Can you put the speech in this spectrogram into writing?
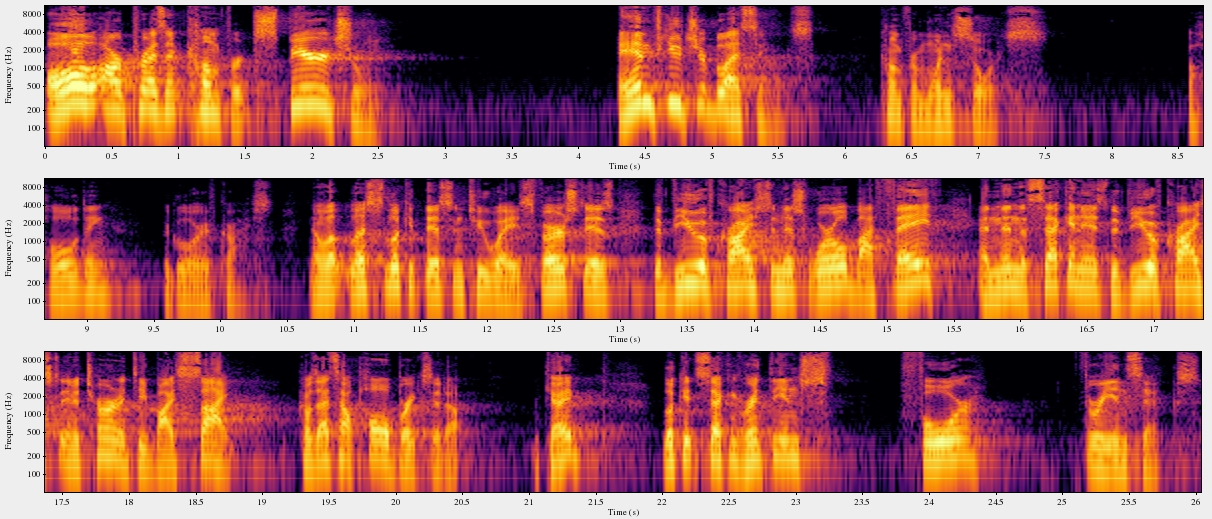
all our present comfort spiritually and future blessings come from one source beholding the glory of Christ. Now, let's look at this in two ways. First is the view of Christ in this world by faith, and then the second is the view of Christ in eternity by sight, because that's how Paul breaks it up. Okay? Look at 2 Corinthians 4 3 and 6.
